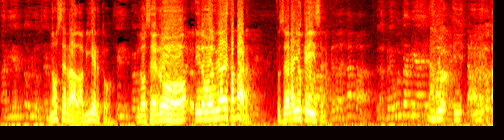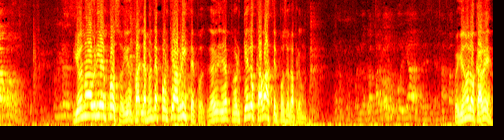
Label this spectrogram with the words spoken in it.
abierto y lo cerró. No cerrado, abierto. Sí, pero- Lo cerró y lo volvió a destapar. Entonces, ahora yo qué hice. La pregunta mía es, Yo, y- lo yo no abrí el pozo. Yo- la pregunta es: ¿por qué abriste el pozo? ¿Por qué lo cavaste el pozo? Es la pregunta. Pero yo no lo cavé.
